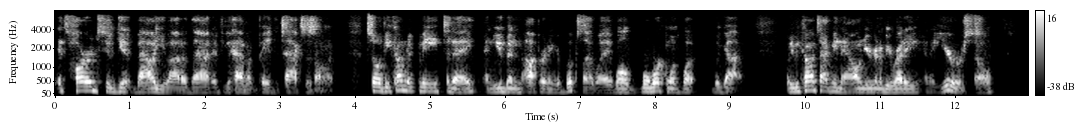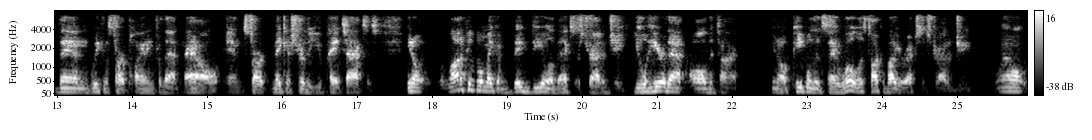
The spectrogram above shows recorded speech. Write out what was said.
it's hard to get value out of that if you haven't paid the taxes on it. So if you come to me today and you've been operating your books that way, well, we're working with what we got. But if you contact me now and you're going to be ready in a year or so, then we can start planning for that now and start making sure that you pay taxes. You know, a lot of people make a big deal of exit strategy. You'll hear that all the time. You know, people that say, well, let's talk about your exit strategy. Well,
